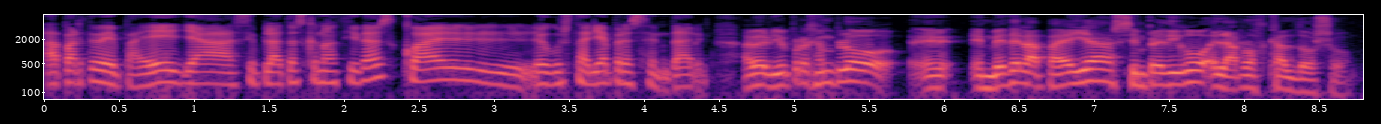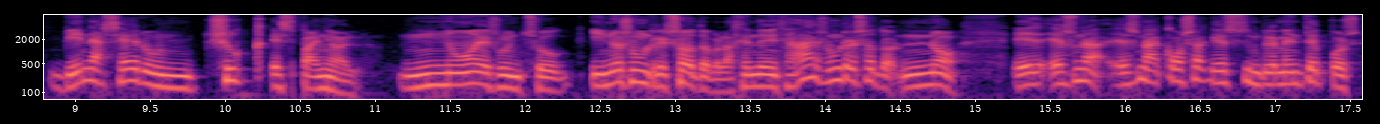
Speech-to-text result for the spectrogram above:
aparte de paellas y platos conocidos, cuál le gustaría presentar? A ver, yo por ejemplo, eh, en vez de la paella siempre digo el arroz caldoso. Viene a ser un chuc español no es un chuk y no es un risotto, pero la gente dice, ah, es un risotto. No, es, una, es una cosa que es simplemente pues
